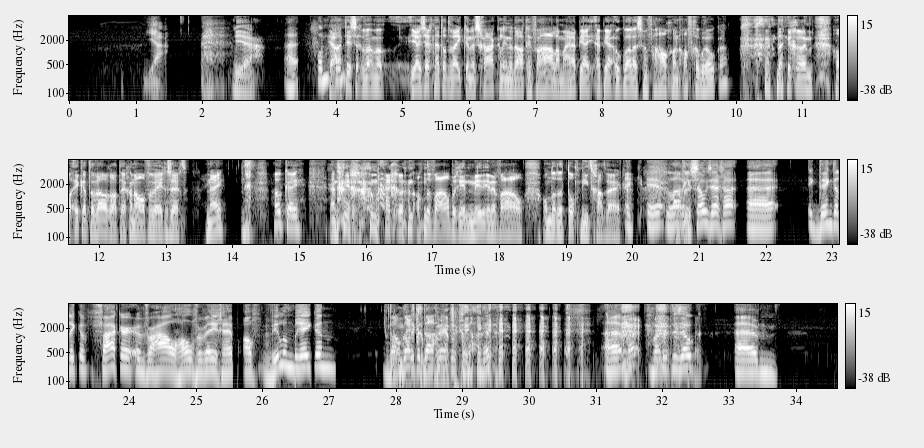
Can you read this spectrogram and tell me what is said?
Ja. Ja. Uh, om, ja, Het is, jij zegt net dat wij kunnen schakelen inderdaad in verhalen. Maar heb jij, heb jij ook wel eens een verhaal gewoon afgebroken? dat je gewoon, al ik heb er wel gehad, en gewoon halverwege zegt, nee, oké. En dan je gewoon, maar gewoon een ander verhaal begint midden in een verhaal, omdat het toch niet gaat werken. Ik, eh, laat ik het zo zeggen, uh, ik denk dat ik vaker een verhaal halverwege heb af willen breken dan, dan dat ik het daadwerkelijk heb. gedaan heb. uh, maar, maar dat is ook um,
